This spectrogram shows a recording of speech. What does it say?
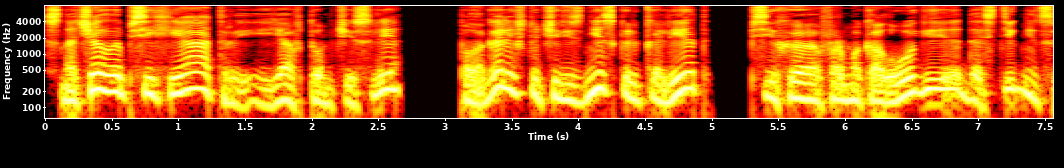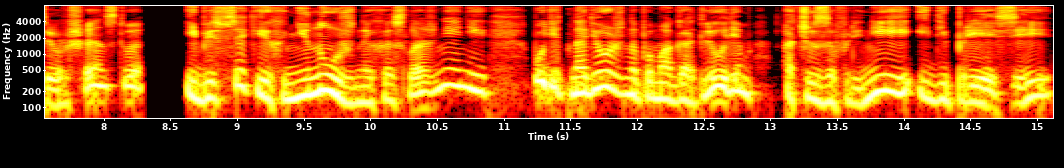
Сначала психиатры, и я в том числе, полагали, что через несколько лет психофармакология достигнет совершенства и без всяких ненужных осложнений будет надежно помогать людям от шизофрении и депрессии,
